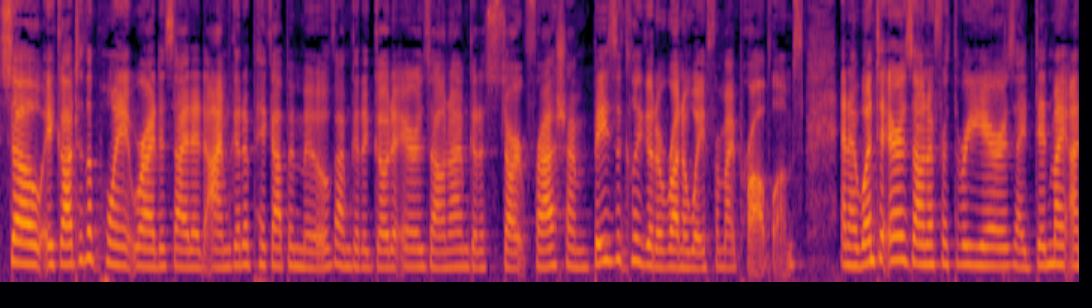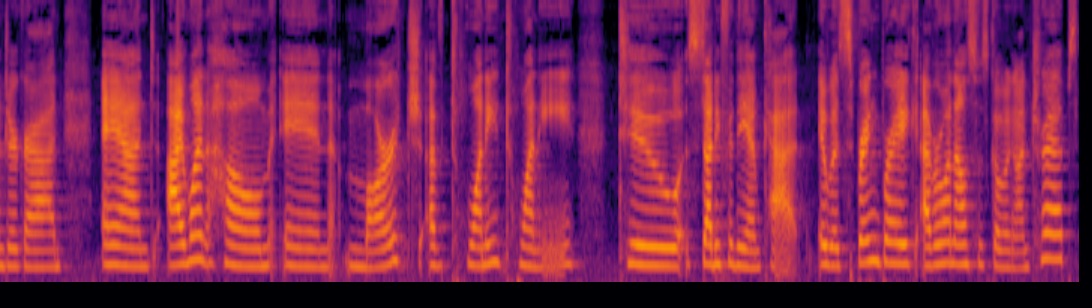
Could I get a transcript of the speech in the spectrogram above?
So it got to the point where I decided I'm going to pick up and move. I'm going to go to Arizona. I'm going to start fresh. I'm basically going to run away from my problems. And I went to Arizona for three years. I did my undergrad and I went home in March of 2020 to study for the MCAT. It was spring break. Everyone else was going on trips.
